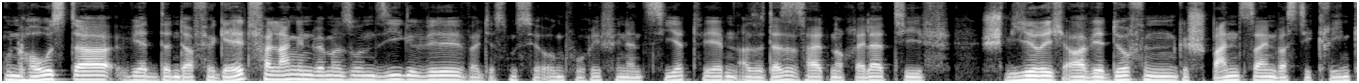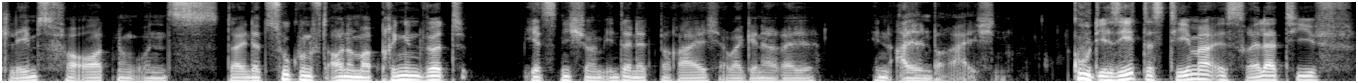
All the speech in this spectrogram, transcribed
und Hoster werden dann dafür Geld verlangen, wenn man so ein Siegel will, weil das muss ja irgendwo refinanziert werden. Also das ist halt noch relativ schwierig, aber wir dürfen gespannt sein, was die Green Claims Verordnung uns da in der Zukunft auch nochmal bringen wird. Jetzt nicht nur im Internetbereich, aber generell in allen Bereichen. Gut, ihr seht, das Thema ist relativ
